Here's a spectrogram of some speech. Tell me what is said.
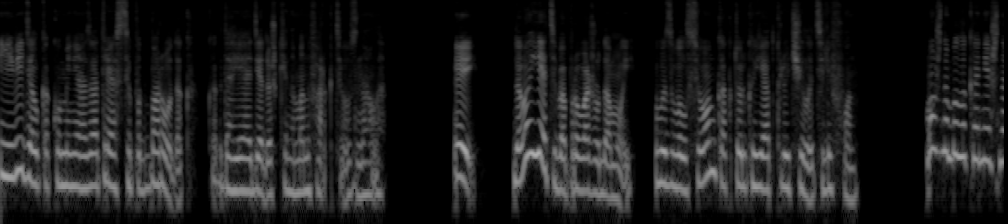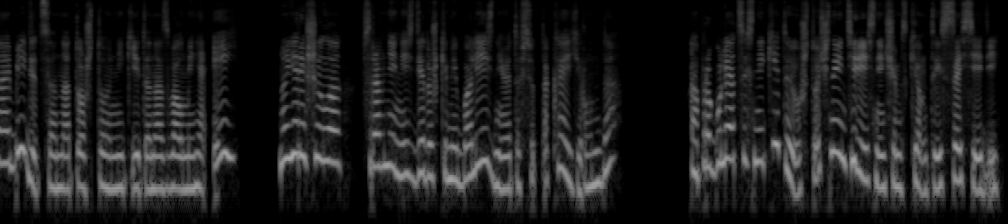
И видел, как у меня затрясся подбородок, когда я о дедушкином инфаркте узнала. «Эй, давай я тебя провожу домой», — вызвался он, как только я отключила телефон. Можно было, конечно, обидеться на то, что Никита назвал меня «Эй», но я решила, в сравнении с дедушкиной болезнью, это все такая ерунда. А прогуляться с Никитой уж точно интереснее, чем с кем-то из соседей.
